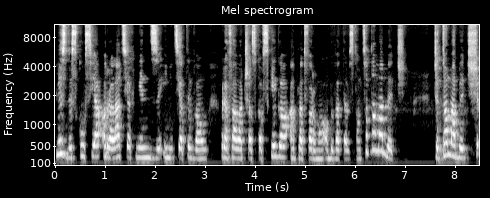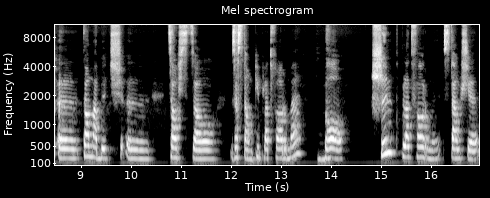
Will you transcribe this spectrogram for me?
jest dyskusja o relacjach między inicjatywą Rafała Trzaskowskiego a Platformą Obywatelską. Co to ma być? Czy to ma być, y, to ma być coś, co zastąpi Platformę? Bo szyld Platformy stał się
